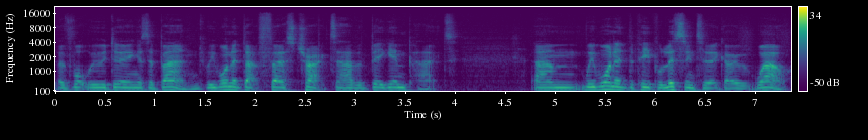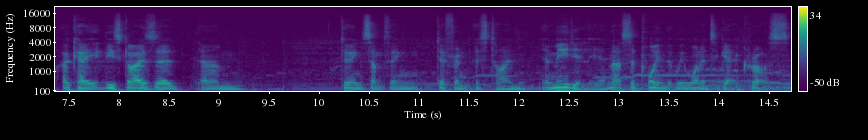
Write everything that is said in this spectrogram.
of what we were doing as a band. We wanted that first track to have a big impact. Um, we wanted the people listening to it go, wow, okay, these guys are um, doing something different this time immediately, and that's the point that we wanted to get across.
